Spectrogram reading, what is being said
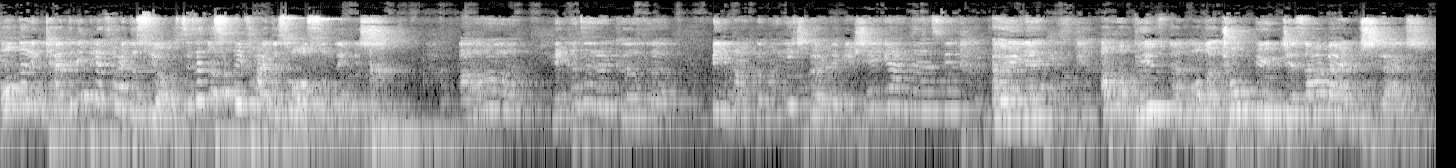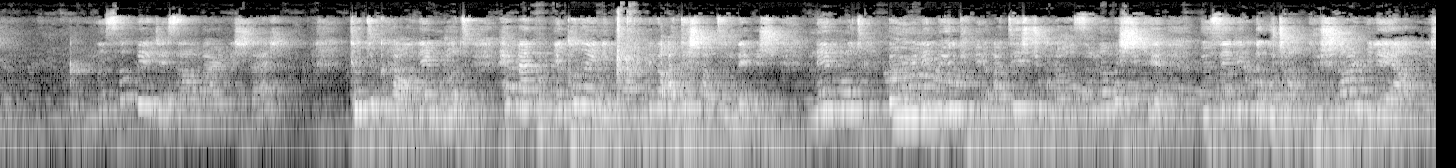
Onların kendine bile faydası yok. Size nasıl bir faydası olsun demiş. Aa, ne kadar akıllı. Benim aklıma hiç böyle bir şey gelmezdi. Öyle. Ama bu yüzden ona çok büyük ceza vermişler. Nasıl bir ceza vermişler? Kötü kral Nemrut hemen yakalayın İbrahim'i ve ateş atın demiş. Nemrut öyle büyük bir ateş çukuru hazırlamış ki üzerinde uçan kuşlar bile yanmış.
